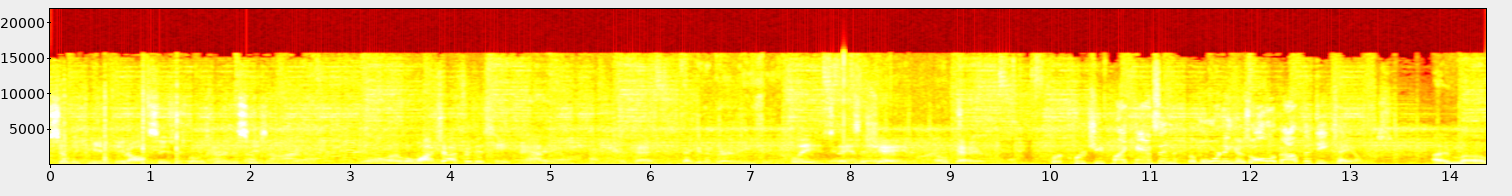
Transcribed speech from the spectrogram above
so we communicate off-season as well as during the season. Boy, well, watch out for this heat, man. Okay? Taking it very easy. Please, stay in the shade. Okay. For crew chief Mike Hansen, the morning is all about the details. I'm uh,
